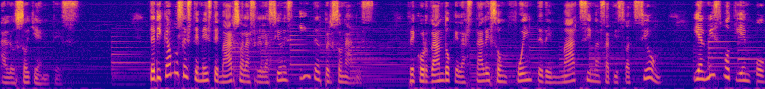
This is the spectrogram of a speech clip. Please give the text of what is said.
a los oyentes. Dedicamos este mes de marzo a las relaciones interpersonales, recordando que las tales son fuente de máxima satisfacción y al mismo tiempo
